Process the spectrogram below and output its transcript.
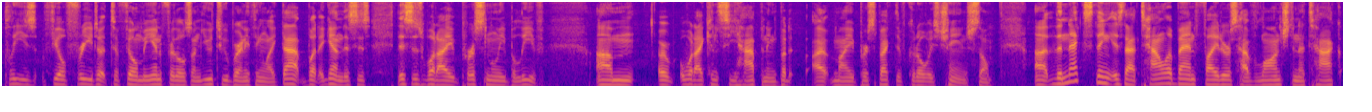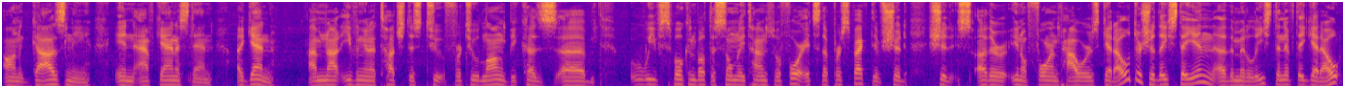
please feel free to, to fill me in for those on YouTube or anything like that. But again, this is this is what I personally believe. Um, or what I can see happening, but I, my perspective could always change. So, uh, the next thing is that Taliban fighters have launched an attack on Ghazni in Afghanistan. Again, I'm not even going to touch this too for too long because uh, we've spoken about this so many times before. It's the perspective. Should should other you know foreign powers get out, or should they stay in uh, the Middle East? And if they get out,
